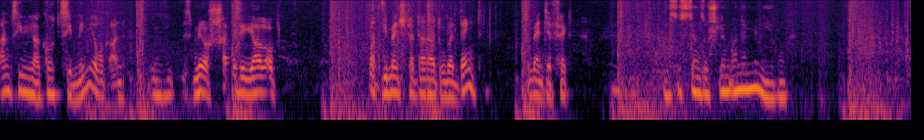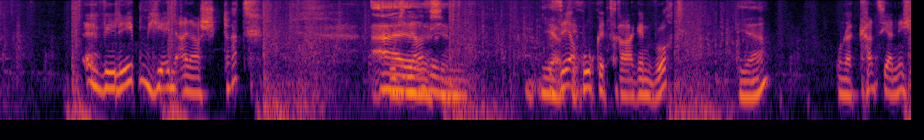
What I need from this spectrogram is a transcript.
anziehen, ja Gott, zieh einen Minirock an. Ist mir doch scheißegal, ob was die Menschheit dann darüber denkt. Im Endeffekt. Was ist denn so schlimm an dem Minirock? Äh, Wir leben hier in einer Stadt, wo die. Nase Ja, sehr okay. hochgetragen wird. Ja? Und da kannst du ja nicht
